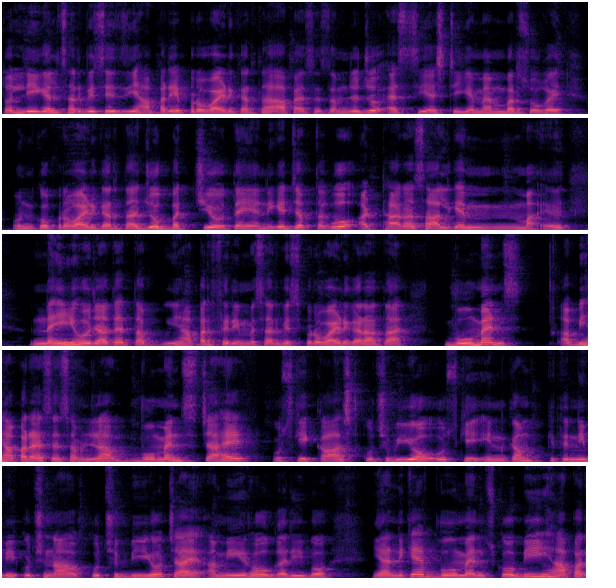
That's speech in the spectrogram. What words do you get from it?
तो लीगल सर्विसेज़ यहाँ पर ये प्रोवाइड करता है। आप ऐसे समझो, जो एस सी के मेंबर्स हो गए, उनको प्रोवाइड करता है। जो बच्चे होते हैं, यानी कि जब तक वो अट्ठारह साल के नहीं हो जाते, तब यहाँ पर फ्री में सर्विस प्रोवाइड कराता है। वुमेंस अब यहाँ पर ऐसे समझना वुमेंस चाहे उसकी कास्ट कुछ भी हो, उसकी इनकम कितनी भी कुछ ना कुछ भी हो, चाहे अमीर हो, गरीब हो, यानी कि वुमेंस को भी यहाँ पर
